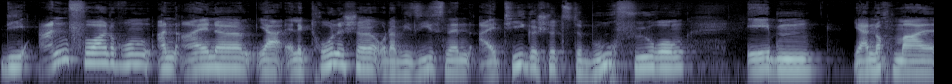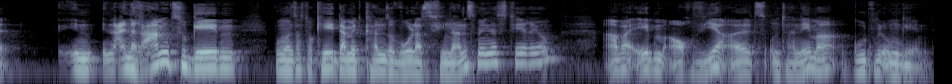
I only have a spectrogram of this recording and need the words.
die Anforderung an eine ja elektronische oder wie Sie es nennen IT-gestützte Buchführung eben ja nochmal in, in einen Rahmen zu geben, wo man sagt, okay, damit kann sowohl das Finanzministerium, aber eben auch wir als Unternehmer gut mit umgehen.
